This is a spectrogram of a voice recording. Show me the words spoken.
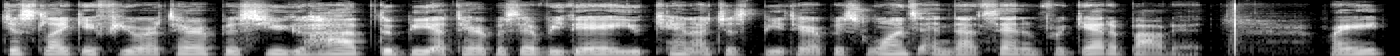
Just like if you're a therapist, you have to be a therapist every day. You cannot just be a therapist once and that's it and forget about it, right?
